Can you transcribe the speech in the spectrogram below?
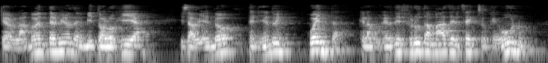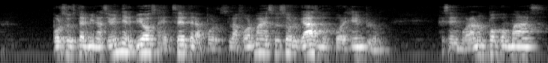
que hablando en términos de mitología y sabiendo, teniendo en cuenta que la mujer disfruta más del sexo que uno, por sus terminaciones nerviosas, etcétera, por la forma de sus orgasmos, por ejemplo, que se demoran un poco más.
